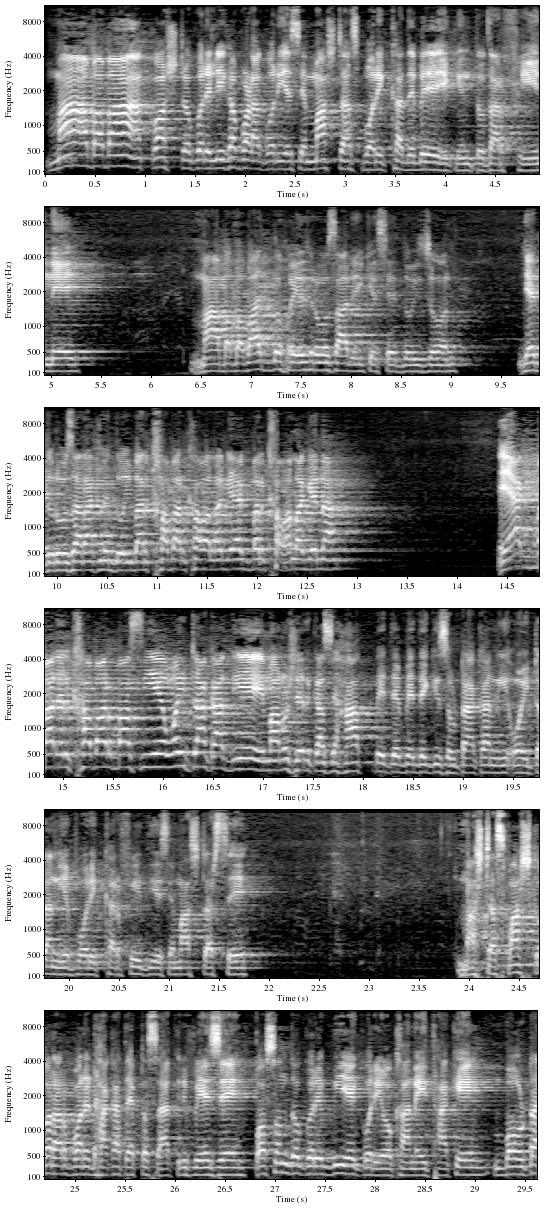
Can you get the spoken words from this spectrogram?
মা বাবা কষ্ট করে লেখাপড়া করিয়েছে মাস্টার্স পরীক্ষা দেবে, কিন্তু তার ফি নেই। মা বাবা বাধ্য হয়ে রোজা রেখেছে দুইজন। যেহেতু রোজা রাখলে দুইবার খাবার খাওয়া লাগে, একবার খাওয়া লাগে না। একবারের খাবার বাঁচিয়ে ওই টাকা দিয়ে মানুষের কাছে হাত পেতে পেতে কিছু টাকা নিয়ে, ওইটা নিয়ে পরীক্ষার ফি দিয়েছে মাস্টার্সে মাস্টার্স পাস করার পরে ঢাকাতে একটা চাকরি পেয়েছে, পছন্দ করে বিয়ে করে ওখানেই থাকে। বউটা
